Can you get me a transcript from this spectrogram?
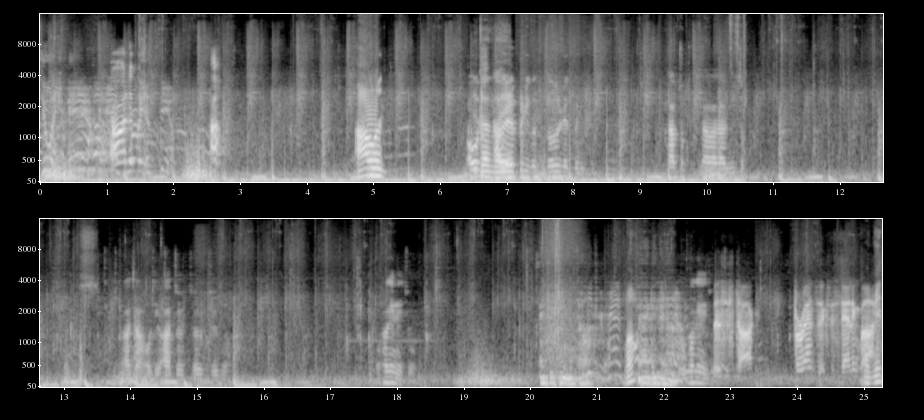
Do anything. Hands up! 아, 내 끌려. 아! 아우 어우, 씨, 일단 나 나를 이- 끌리고, 너를 끌리고. 나 앞쪽, 나, 나 위쪽. 아, 자, 어디, 아, 저, 저, 저기. 어, 확인해줘. Keep your hands 어? up! 어, 확인해줘. This is talk. Forensics is standing by. 확인.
